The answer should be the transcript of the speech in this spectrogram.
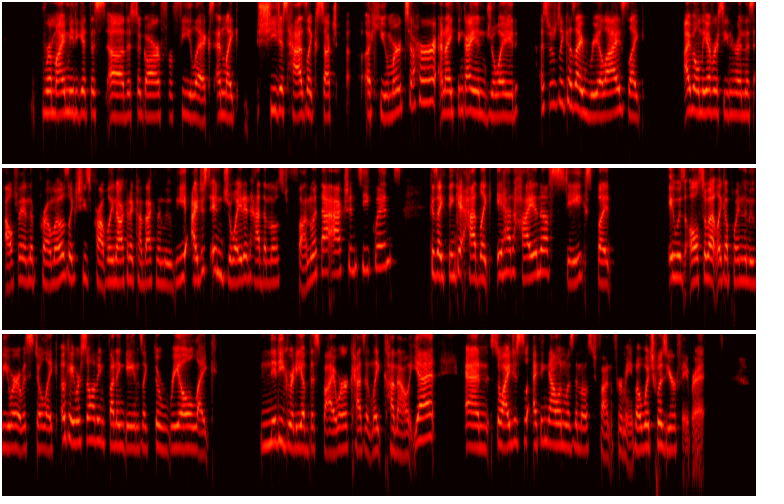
remind me to get this uh the cigar for Felix and like she just has like such a- humor to her and I think I enjoyed especially because I realized like I've only ever seen her in this outfit in the promos like she's probably not going to come back in the movie. I just enjoyed and had the most fun with that action sequence because I think it had like it had high enough stakes but it was also at like a point in the movie where it was still like okay we're still having fun and games like the real like nitty gritty of the spy work hasn't like come out yet. And so i just i think that one was the most fun for me but which was your favorite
